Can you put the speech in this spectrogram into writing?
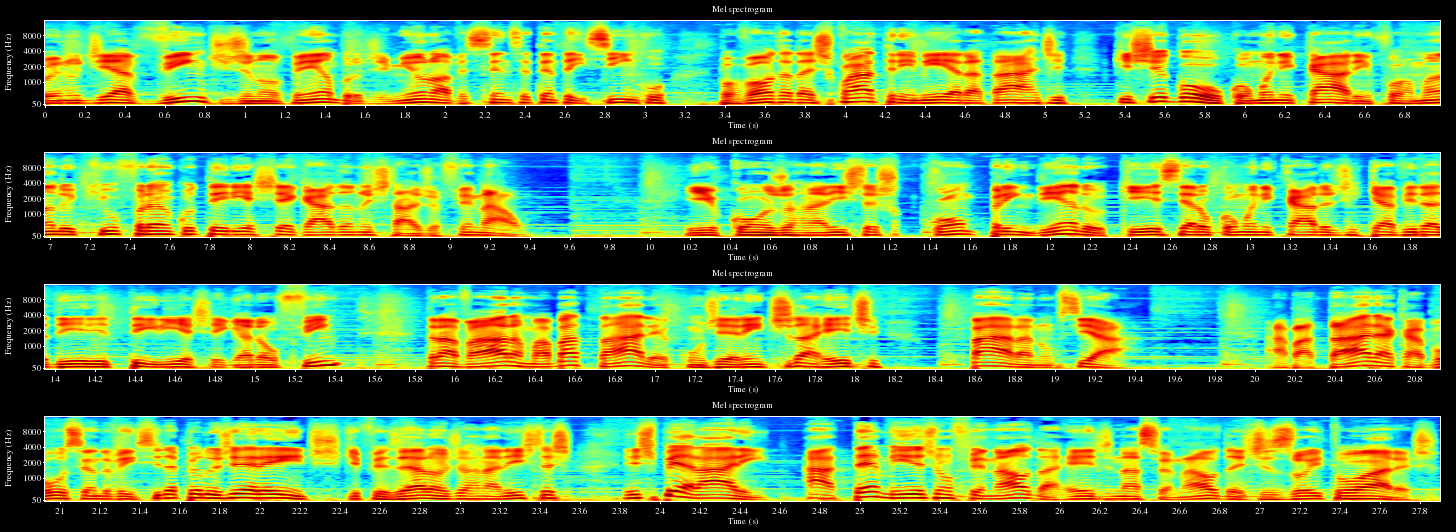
Foi no dia 20 de novembro de 1975, por volta das quatro e meia da tarde, que chegou o comunicado informando que o Franco teria chegado no estágio final. E com os jornalistas compreendendo que esse era o comunicado de que a vida dele teria chegado ao fim, travaram uma batalha com gerentes da rede para anunciar. A batalha acabou sendo vencida pelos gerentes, que fizeram os jornalistas esperarem até mesmo o final da rede nacional das 18 horas,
